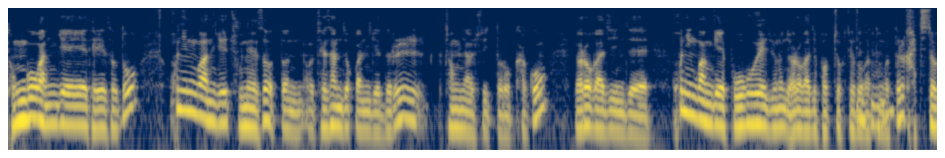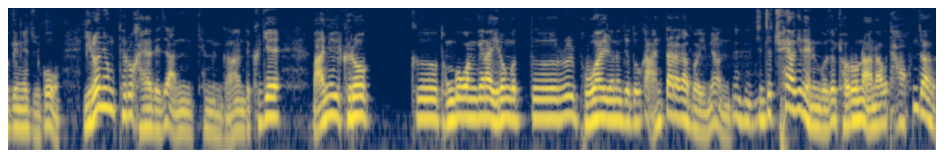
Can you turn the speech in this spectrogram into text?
동거 관계에 대해서도 혼인 관계에 준해서 어떤 어, 재산적 관계들을 정리할 수 있도록 하고 여러 가지 이제 혼인 관계에 보호해 주는 여러 가지 법적 제도 같은 것들을 같이 적용해 주고 이런 형태로 가야 되지 않겠는가. 근데 그게 만일 그렇 그 동거 관계나 이런 것들을 보호하려는 제도가 안 따라가 보이면 진짜 최악이 되는 거죠. 결혼을 안 하고 다 혼자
